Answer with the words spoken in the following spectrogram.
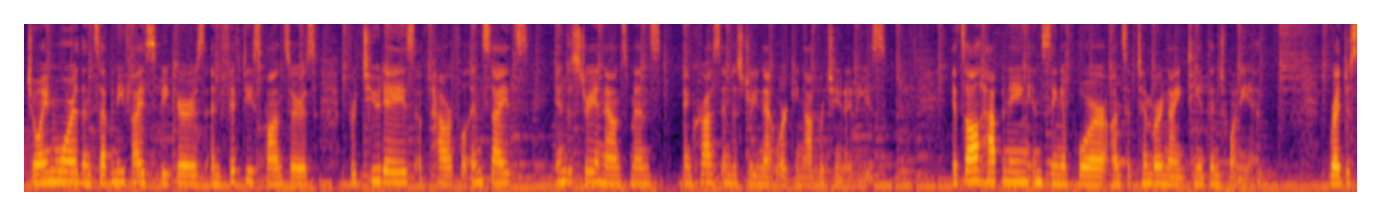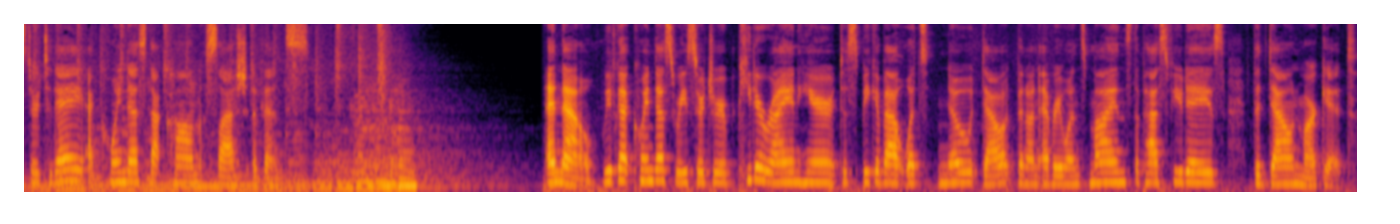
Join more than 75 speakers and 50 sponsors for two days of powerful insights, industry announcements, and cross industry networking opportunities. It's all happening in Singapore on September 19th and 20th. Register today at coindesk.com/events. And now, we've got Coindesk researcher Peter Ryan here to speak about what's no doubt been on everyone's minds the past few days the down market.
